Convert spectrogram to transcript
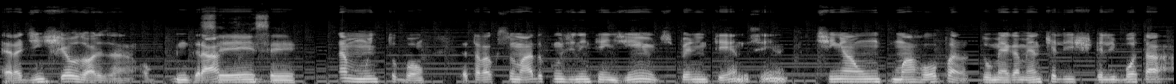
era de encher os olhos, né? o gráfico Sim, sim. Era muito bom. Eu tava acostumado com os de Nintendinho, de Super Nintendo, assim, né? Tinha um- uma roupa do Mega Man que ele, ele botava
